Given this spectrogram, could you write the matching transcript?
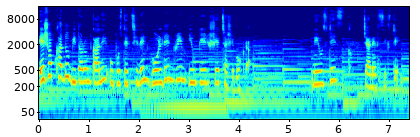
এসব খাদ্য বিতরণকালে উপস্থিত ছিলেন গোল্ডেন ড্রিম ইউকের স্বেচ্ছাসেবকরা। News desk, channel sixteen.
